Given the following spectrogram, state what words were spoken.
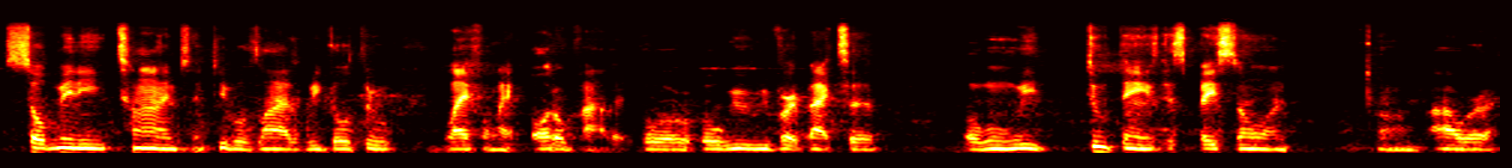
so many times in people's lives we go through life on like autopilot or or we revert back to or when we do things it's based on um, our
